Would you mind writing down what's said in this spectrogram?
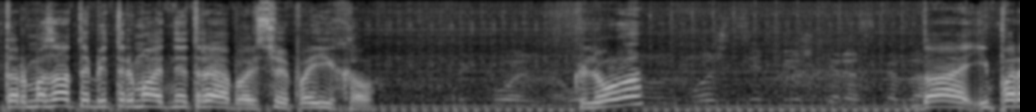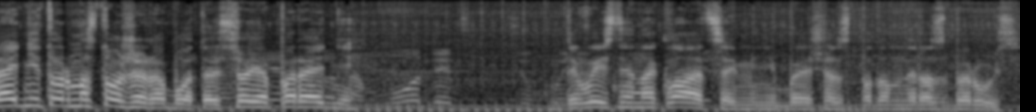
тормоза тобі тримати не треба, і все, поїхав. Кльово? Можеш ці фішки розказати. Да, і передній тормоз теж працює, все, я передній. Дивись, не наклацай мені, бо я зараз потім не розберусь.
